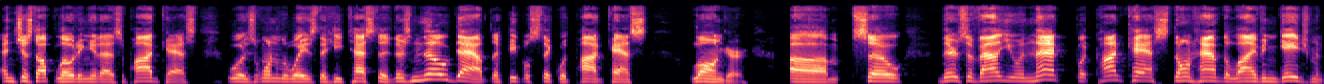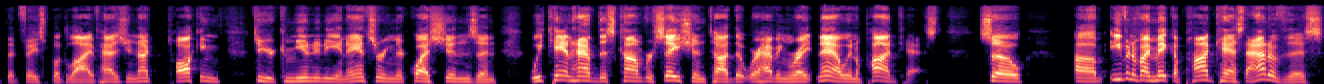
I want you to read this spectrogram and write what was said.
and just uploading it as a podcast was one of the ways that he tested. There's no doubt that people stick with podcasts longer. Um, so there's a value in that, but podcasts don't have the live engagement that Facebook Live has. You're not talking to your community and answering their questions. And we can't have this conversation, Todd, that we're having right now in a podcast. So um, even if I make a podcast out of this,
